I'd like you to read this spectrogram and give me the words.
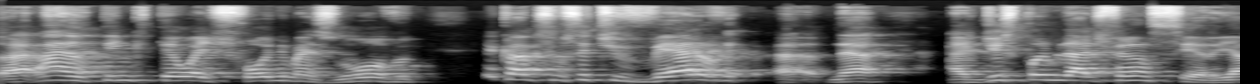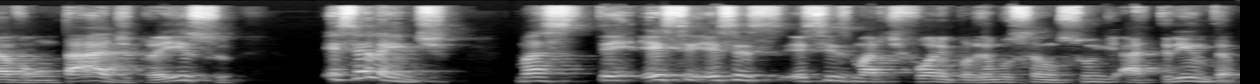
Ah, eu tenho que ter o iPhone mais novo. É claro que se você tiver ah, né, a disponibilidade financeira e a vontade para isso, excelente. Mas tem esse, esse, esse smartphone, por exemplo, o Samsung A30,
